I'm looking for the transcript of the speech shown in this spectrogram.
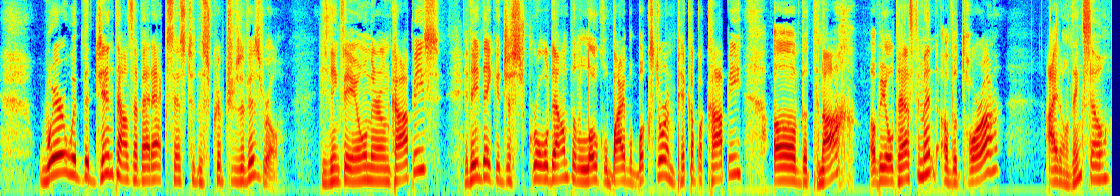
Where would the Gentiles have had access to the scriptures of Israel? Do you think they own their own copies? You think they could just scroll down to the local Bible bookstore and pick up a copy of the Tanakh, of the Old Testament, of the Torah? I don't think so.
